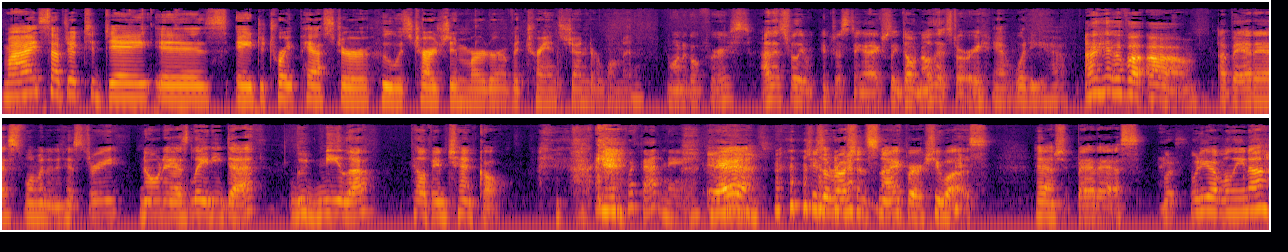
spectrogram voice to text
My subject today is a Detroit pastor who was charged in murder of a transgender woman. You want to go first? Ah, that's really interesting. I actually don't know that story. Yeah, what do you have? I have a um, a badass woman in history known as Lady Death, Ludmila Pelvinchenko. With that name. Yeah. She's a Russian sniper. She was. Yeah, she's badass. What, what do you have, Melina?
